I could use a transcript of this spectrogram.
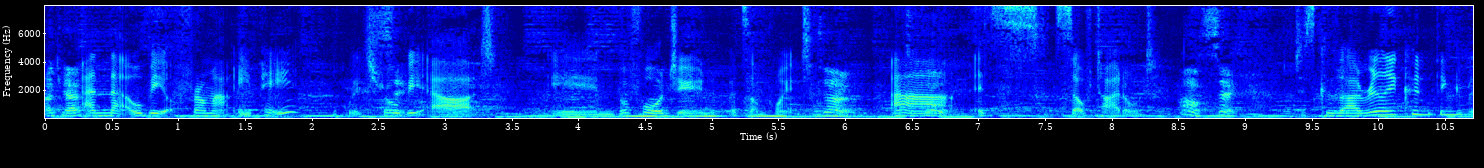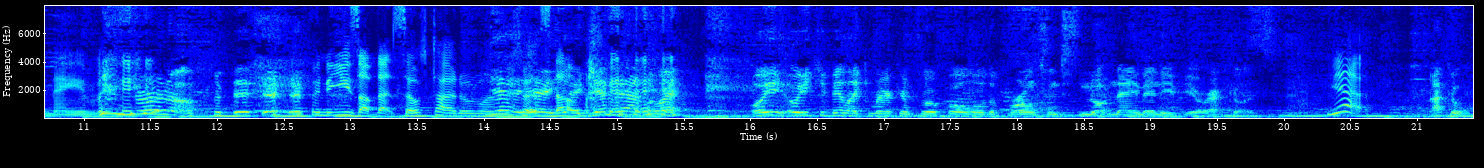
Okay. and that will be from our EP, which will be out in before June at some point. so, Uh, it's self-titled, Oh, sick. Because I really couldn't think of a name. Fair enough. I'm going to use up that self-titled one Yeah, yeah, yeah. up. Get it out of the way. Or you, or you could be like American football or the Bronx and just not name any of your records. yeah, That could,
